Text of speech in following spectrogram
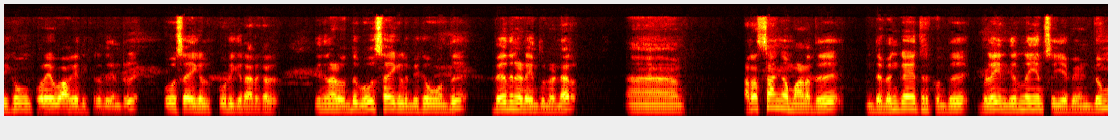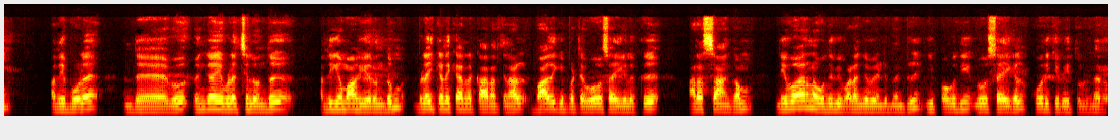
மிகவும் குறைவாக இருக்கிறது என்று விவசாயிகள் கூறுகிறார்கள். இதனால் வந்து விவசாயிகள் மிகவும் வந்து வேதனையடைந்துள்ளனர். அரசாங்கமானது இந்த வெங்காயத்திற்கு வந்து விலை நிர்ணயம் செய்ய வேண்டும். அதே போல் இந்த வெ- வெங்காய விளைச்சல் வந்து அதிகமாக இருந்தும் விலை கிடைக்காத காரணத்தினால் பாதிக்கப்பட்ட விவசாயிகளுக்கு அரசாங்கம் நிவாரண உதவி வழங்க வேண்டும் என்று இப்பகுதி விவசாயிகள் கோரிக்கை வைத்துள்ளனர்.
